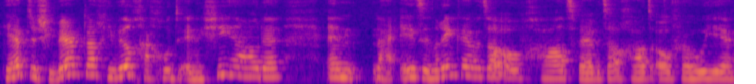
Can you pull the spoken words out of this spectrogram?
Je hebt dus je werkdag, je wil graag goed energie houden. En nou, eten en drinken hebben we het al over gehad. We hebben het al gehad over hoe je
